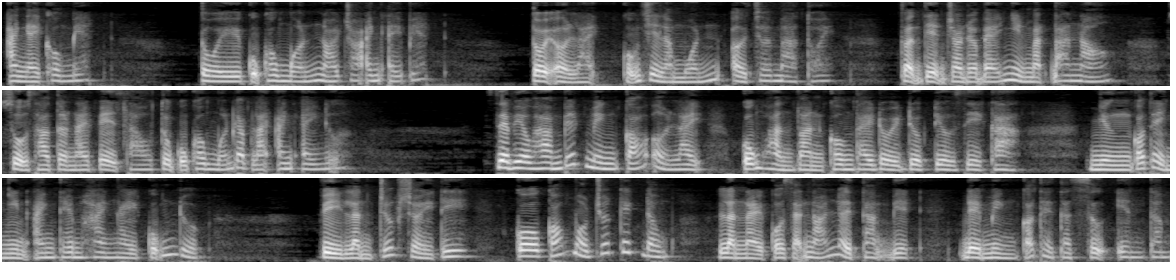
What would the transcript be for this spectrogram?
Anh ấy không biết. Tôi cũng không muốn nói cho anh ấy biết. Tôi ở lại cũng chỉ là muốn ở chơi mà thôi. Thuận tiện cho đứa bé nhìn mặt ba nó. Dù sao từ nay về sau tôi cũng không muốn gặp lại anh ấy nữa. Diệp Hiểu Hàm biết mình có ở lại cũng hoàn toàn không thay đổi được điều gì cả. Nhưng có thể nhìn anh thêm hai ngày cũng được. Vì lần trước rời đi, cô có một chút kích động. Lần này cô sẽ nói lời tạm biệt để mình có thể thật sự yên tâm.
